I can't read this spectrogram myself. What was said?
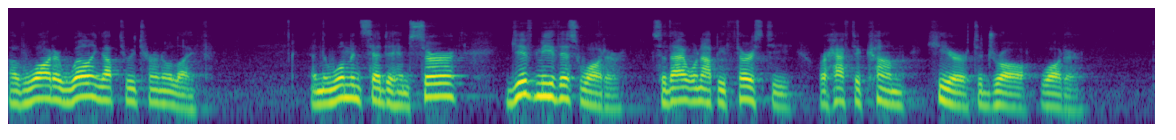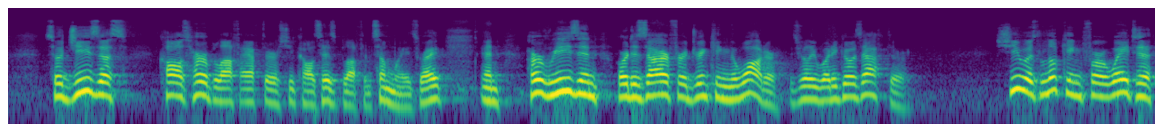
of water welling up to eternal life. And the woman said to him, Sir, give me this water, so that I will not be thirsty or have to come here to draw water. So Jesus calls her bluff after she calls his bluff in some ways, right? And her reason or desire for drinking the water is really what he goes after. She was looking for a way to,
